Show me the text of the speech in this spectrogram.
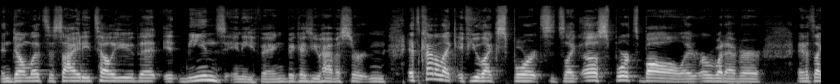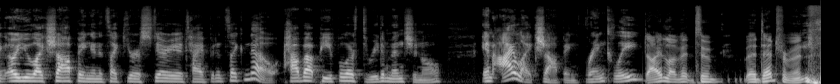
And don't let society tell you that it means anything because you have a certain. It's kind of like if you like sports, it's like oh, sports ball or, or whatever, and it's like oh, you like shopping, and it's like you're a stereotype, and it's like no. How about people are three dimensional, and I like shopping, frankly. I love it to a detriment.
